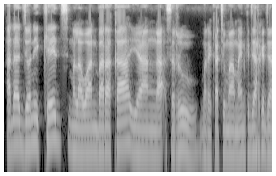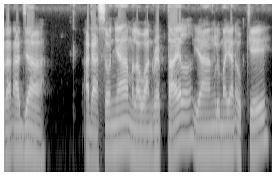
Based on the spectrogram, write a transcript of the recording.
Ada Johnny Cage melawan Baraka yang nggak seru, mereka cuma main kejar-kejaran aja. Ada Sonya melawan Reptile yang lumayan oke. Okay.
